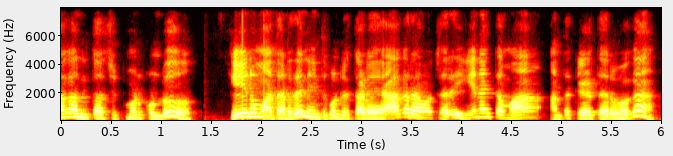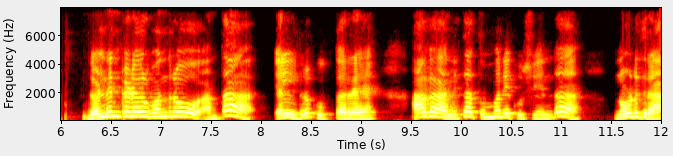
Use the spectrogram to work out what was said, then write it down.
ಆಗ ಅನಿತಾ ಸಿಟ್ ಮಾಡ್ಕೊಂಡು, ಏನು ಮಾತಾಡದೆ ನಿಂತ್ಕೊಂಡಿರ್ತಾಳೆ. ಆಗ ರಾಮಾಚಾರ್ಯ, ಏನಾಯ್ತಮ್ಮ ಅಂತ ಕೇಳ್ತಾ ಇರುವಾಗ, ಗಂಡಿನ ಕಡೆಯವ್ರು ಬಂದ್ರು ಅಂತ ಎಲ್ರು ಕೂಗ್ತಾರೆ. ಆಗ ಅನಿತಾ ತುಂಬಾನೇ ಖುಷಿಯಿಂದ ನೋಡಿದ್ರಾ?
